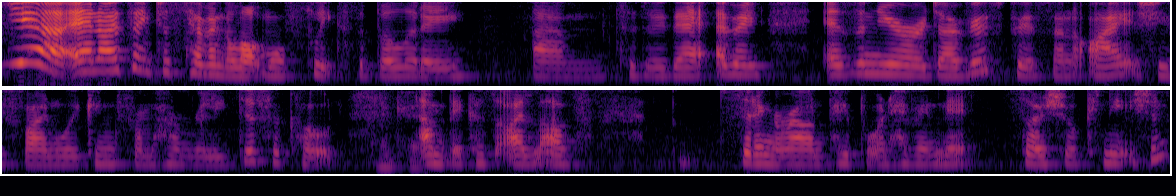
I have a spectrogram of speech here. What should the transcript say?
Yeah, and I think just having a lot more flexibility um, to do that. I mean, as a neurodiverse person, I actually find working from home really difficult okay. um, because I love sitting around people and having that social connection.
